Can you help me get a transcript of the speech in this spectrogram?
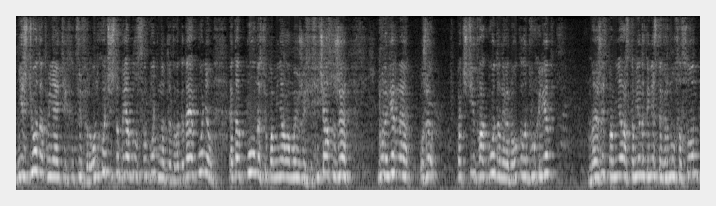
не ждет от меня этих цифр. Он хочет, чтобы я был свободен от этого. Когда я понял, это полностью поменяло мою жизнь. И сейчас уже, ну, наверное, уже почти два года, наверное, около двух лет, моя жизнь поменялась, ко мне наконец-то вернулся сон.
